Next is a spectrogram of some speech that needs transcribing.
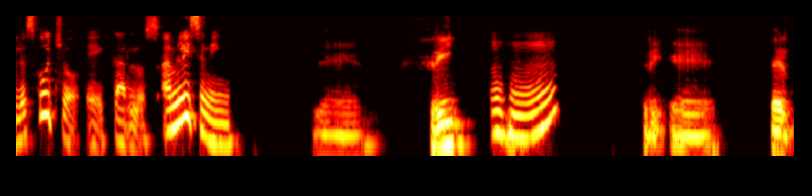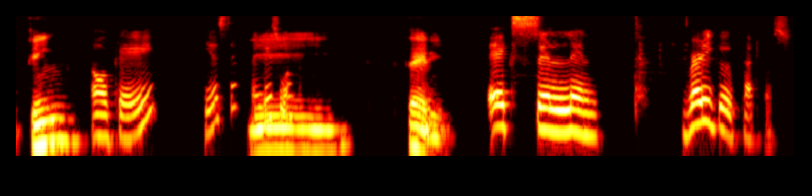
lo escucho, eh, Carlos. I'm listening. eh, three, Mhm. three, eh, 13 Okay. Yes. And this one? 30. Excellent. Very good, Carlos.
